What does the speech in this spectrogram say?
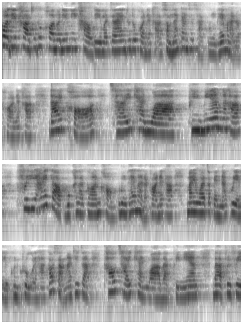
สวัสดีค่ะทุกทุกๆคนวันนี้มีข่าวดีมาแจ้งทุกทุกๆคนนะคะสำนักการศึกษากรุงเทพมหานครนะคะ ได้ขอใช้ Canva Premium นะคะฟรีให้กับบุคลากรของกรุงเทพมหานครนะคะ ไม่ว่าจะเป็นนักเรียนหรือคุณครูนะคะ ก็สามารถที่จะเข้าใช้ Canva แบบพรีเมียมแบบฟรี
